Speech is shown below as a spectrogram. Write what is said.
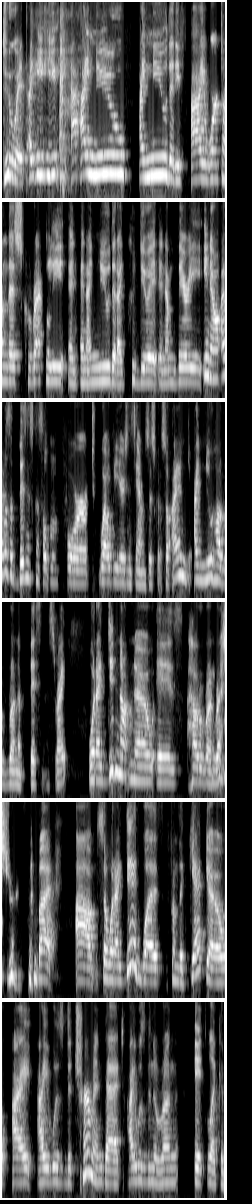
do it. I, you, I knew I knew that if I worked on this correctly and, and I knew that I could do it, and I'm very, you know, I was a business consultant for 12 years in San Francisco. So I, am, I knew how to run a business, right? What I did not know is how to run restaurants. but um, so what I did was from the get go, I, I was determined that I was going to run it like a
